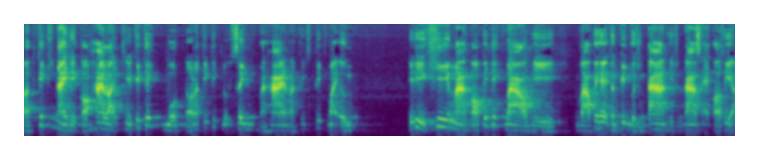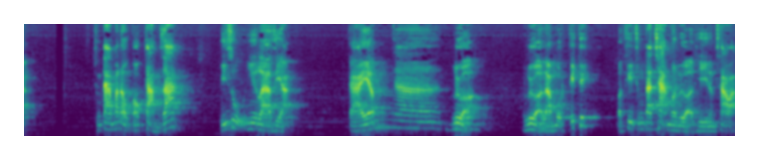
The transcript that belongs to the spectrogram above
và kích thích này thì có hai loại kích thích. Một đó là kích thích nội sinh và hai là kích thích ngoại ứng. Thế thì khi mà có kích thích vào thì vào cái hệ thần kinh của chúng ta thì chúng ta sẽ có gì ạ? Chúng ta bắt đầu có cảm giác. Ví dụ như là gì ạ? Cái uh, lửa. Lửa là một kích thích. Và khi chúng ta chạm vào lửa thì làm sao ạ?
